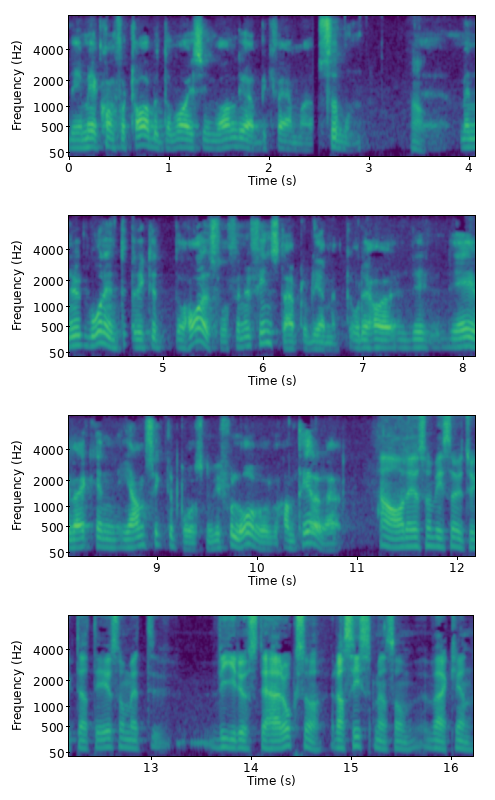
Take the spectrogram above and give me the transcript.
Det är mer komfortabelt att vara i sin vanliga bekväma zon. Ja. Men nu går det inte riktigt att ha det så, för nu finns det här problemet. Och det, har, det, det är ju verkligen i ansiktet på oss nu. Vi får lov att hantera det här. Ja, det är som vissa uttryckt att det är som ett virus det här också. Rasismen som verkligen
